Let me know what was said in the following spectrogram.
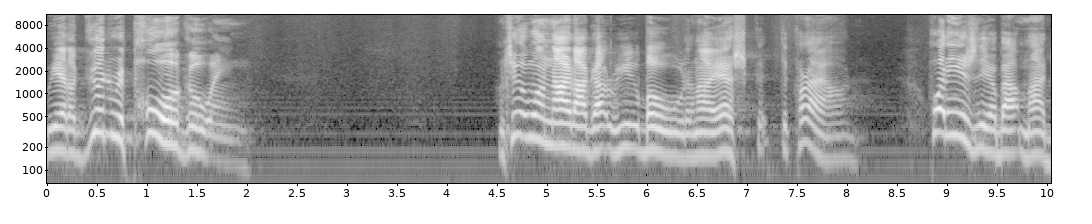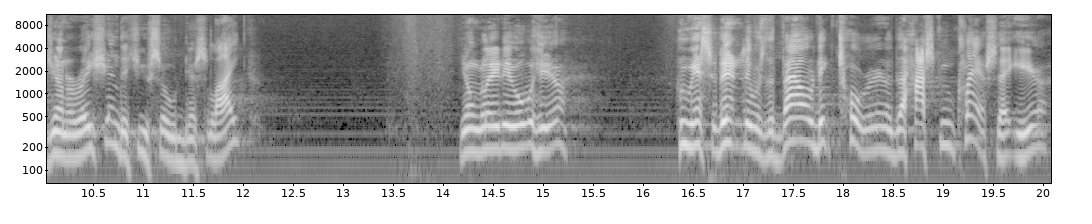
We had a good rapport going. Until one night I got real bold and I asked the crowd, What is there about my generation that you so dislike? Young lady over here, who incidentally was the valedictorian of the high school class that year,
